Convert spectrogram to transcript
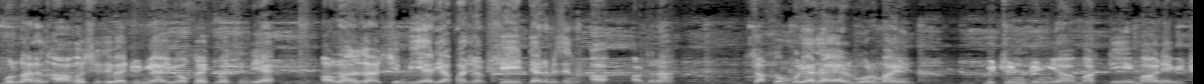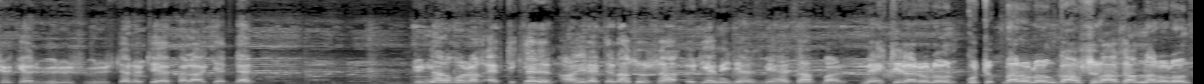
Bunların ahı sizi ve dünyayı yok etmesin diye Allah rızası için bir yer yapacağım. Şehitlerimizin adına sakın buraya da el vurmayın. Bütün dünya maddi manevi çöker, virüs, virüsten öteye felaketler. Dünyalık olarak eftiklerin ahirette nasıl olsa ödeyemeyeceğiniz bir hesap var. Mehdiler olun, kutuplar olun, gavsul azamlar olun.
